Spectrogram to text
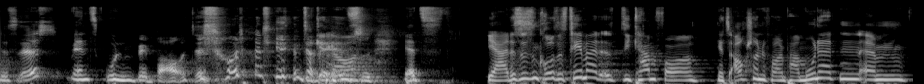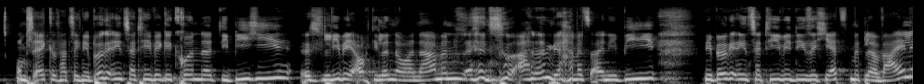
das ist, wenn es unbebaut ist, oder? Die hintere genau. Insel. Jetzt ja, das ist ein großes Thema. Die kam vor, jetzt auch schon vor ein paar Monaten ähm, ums Eck. Es hat sich eine Bürgerinitiative gegründet, die BIHI. Ich liebe ja auch die Lindauer Namen äh, zu allem. Wir haben jetzt eine BIHI, die Bürgerinitiative, die sich jetzt mittlerweile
